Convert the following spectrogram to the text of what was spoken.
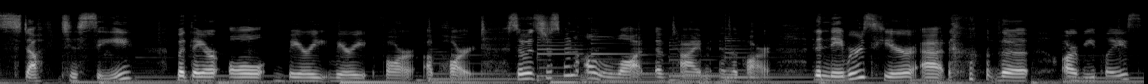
stuff to see but they are all very very far apart. So it's just been a lot of time in the car. The neighbors here at the rv place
